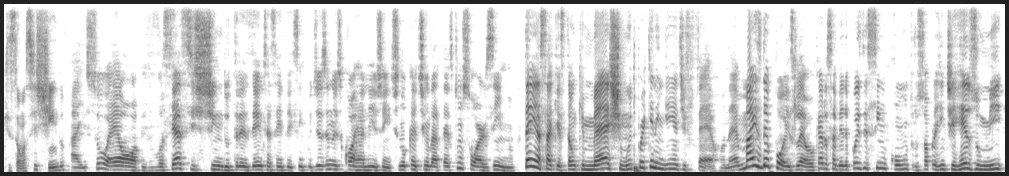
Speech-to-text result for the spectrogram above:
que estão assistindo. Ah, isso é óbvio. Você assistindo 365 dias e não escorre ali, gente, no cantinho da testa um suorzinho. Tem essa questão que mexe muito porque ninguém é de ferro, né? Mas depois, Léo, eu quero saber, depois desse encontro, só pra gente resumir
